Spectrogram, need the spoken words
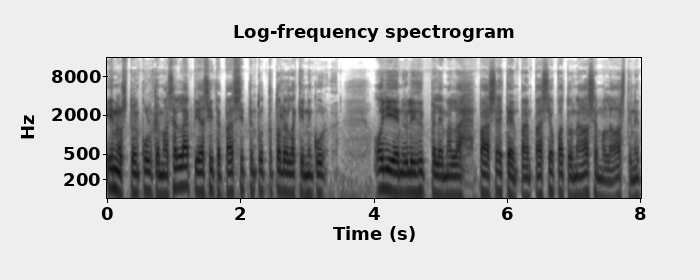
innostuin kulkemaan sen läpi ja siitä pääsi sitten tuota todellakin niin kuin ojien yli hyppelemällä pääsi eteenpäin, pääsi jopa tuonne asemalle asti, niin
